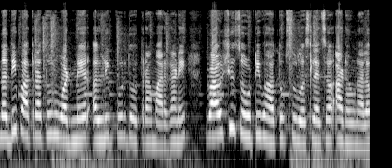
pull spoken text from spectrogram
नदीपात्रातून वडनेर अल्लीपूर धोत्रा मार्गाने वाळूची चोरटी वाहतूक सुरू असल्याचं आढळून आलं.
